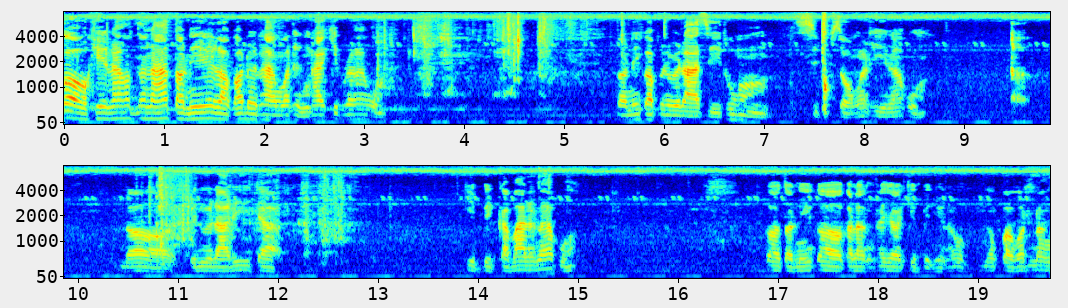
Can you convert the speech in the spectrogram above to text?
ก็โอเคนะครับนะนะ ตอนนี้เราก็เดินทางมาถึงท้ายคลิปแล้วครับผม ตอนนี้ก็เป็นเวลาสี่ทุ่มสิบสองนาทีนะครับผมก็เป็นเวลาที่จะเก็บเป็ดกลับบ้านแล้วนะครับผม ก็ตอนนี้ก็กำลังทยอยเก็บเป็ดอยู่นะครับผมน้องปอก็นั่ง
